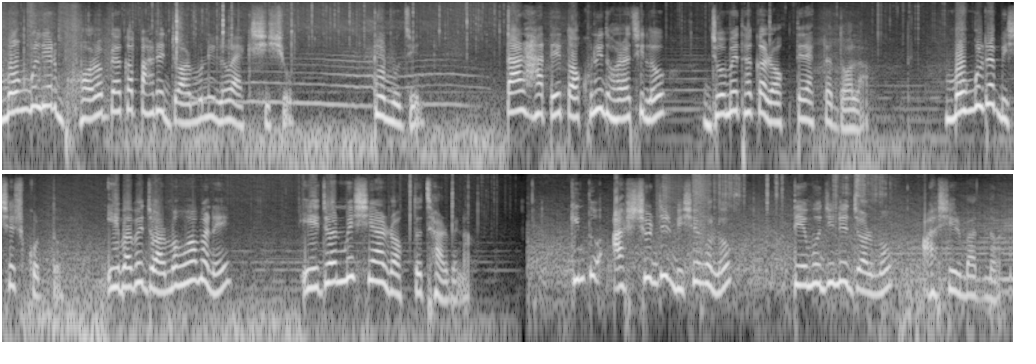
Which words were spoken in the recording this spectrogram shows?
মঙ্গোলিয়ার ভরব ডাকা পাহাড়ে জন্ম নিল এক শিশু, তেমুজিন। তার হাতে তখনই ধরা ছিল জমে থাকা রক্তের একটা দলা। মঙ্গলরা বিশ্বাস করত, এভাবে জন্ম হওয়া মানে এ জন্মে সে আর রক্ত ছাড়বে না। কিন্তু আশ্চর্যের বিষয় হলো, তেমুজিনের জন্ম আশীর্বাদ নয়।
